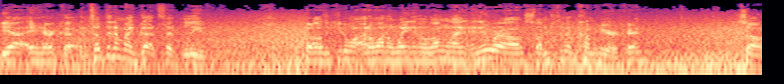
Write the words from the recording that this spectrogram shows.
yeah, a haircut. And something in my gut said leave. But I was like, you know what? I don't want to wait in a long line anywhere else, so I'm just gonna come here, okay? So.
